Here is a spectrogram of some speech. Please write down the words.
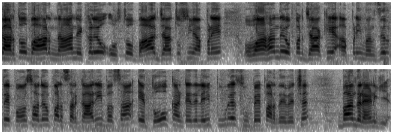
ਘਰ ਤੋਂ ਬਾਹਰ ਨਾ ਨਿਕਲਿਓ। ਉਸ ਤੋਂ ਬਾਅਦ ਜਾਂ ਤੁਸੀਂ ਆਪਣੇ ਵਾਹਨ ਦੇ ਉੱਪਰ ਜਾ ਕੇ ਆਪਣੀ ਮੰਜ਼ਿਲ ਤੇ ਪਹੁੰਚ ਸਕਦੇ ਹੋ। ਪਰ ਸਰਕਾਰੀ ਬੱਸਾਂ ਇਹ 2 ਘੰਟੇ ਦੇ ਲਈ ਪੂਰੇ ਸੂਬੇ ਭਰ ਦੇ ਵਿੱਚ ਬੰਦ ਰਹਿਣਗੀਆਂ।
